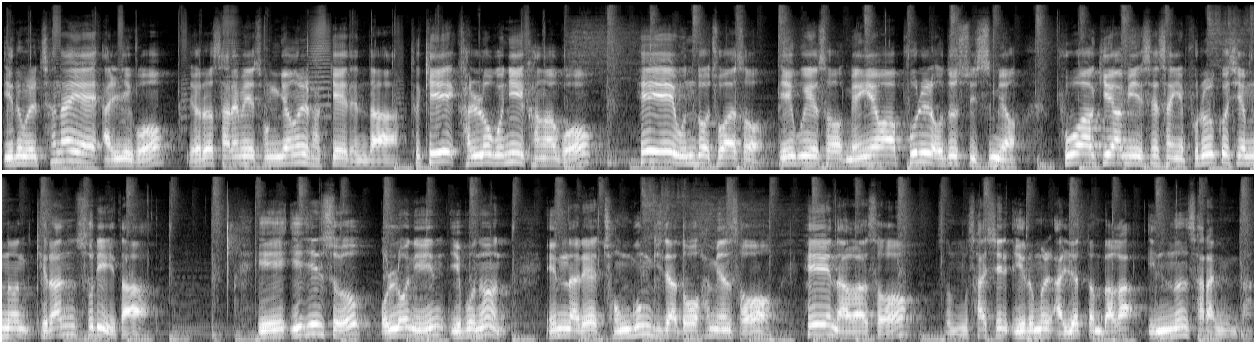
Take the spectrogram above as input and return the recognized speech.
이름을 천하에 알리고 여러 사람의 존경을 받게 된다. 특히 갈로군이 강하고 해의 운도 좋아서 예국에서 명예와 부를 얻을 수 있으며 부와 귀함이 세상에 부를 것이 없는 길한 수리이다. 이 이진숙 언론인 이분은 옛날에 종군 기자도 하면서 해외에 나가서 좀 사실 이름을 알렸던 바가 있는 사람입니다.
